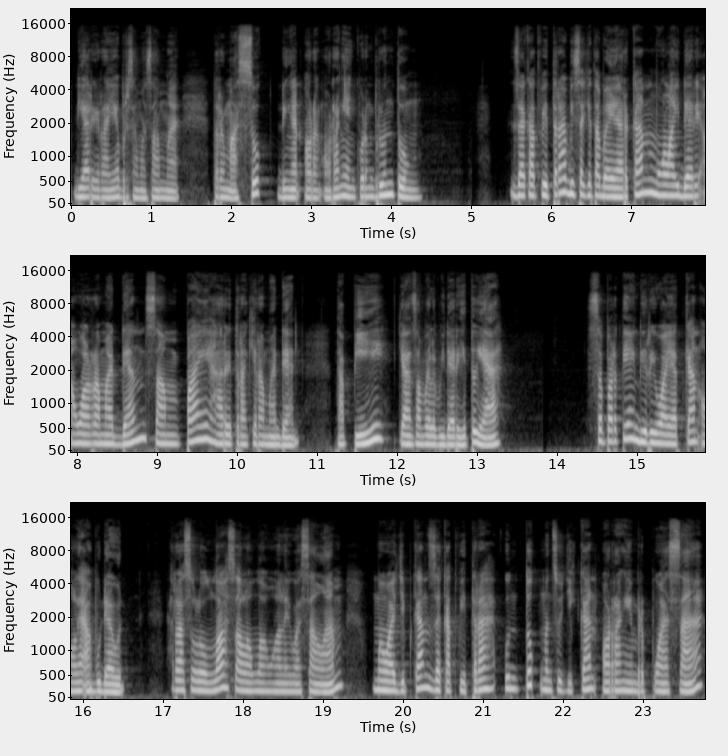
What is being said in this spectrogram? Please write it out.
di hari raya bersama-sama, termasuk dengan orang-orang yang kurang beruntung. Zakat fitrah bisa kita bayarkan mulai dari awal Ramadan sampai hari terakhir Ramadan. Tapi jangan sampai lebih dari itu ya. Seperti yang diriwayatkan oleh Abu Daud. Rasulullah Shallallahu Alaihi Wasallam mewajibkan zakat fitrah untuk mensucikan orang yang berpuasa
